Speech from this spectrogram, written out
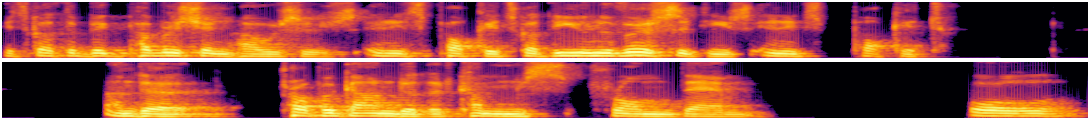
It's got the big publishing houses in its pocket. It's got the universities in its pocket. And the propaganda that comes from them all,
